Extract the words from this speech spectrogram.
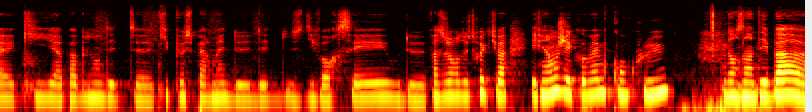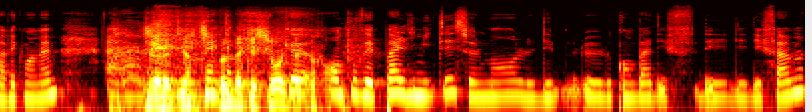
euh, qui a pas besoin d'être, euh, qui peut se permettre de, de, de se divorcer ou de, enfin ce genre de truc, tu vois. Et finalement j'ai quand même conclu dans un débat avec moi-même. euh, J'allais dire, tu poses la question qu'on ne pouvait pas limiter seulement le, dé- le, le combat des, des, des, des femmes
